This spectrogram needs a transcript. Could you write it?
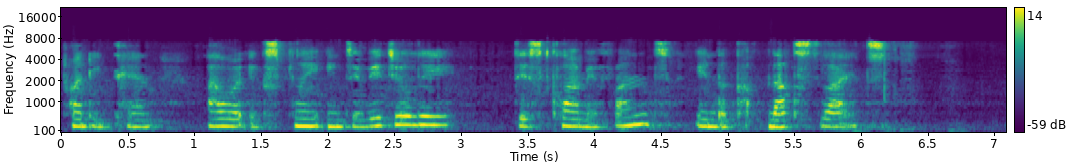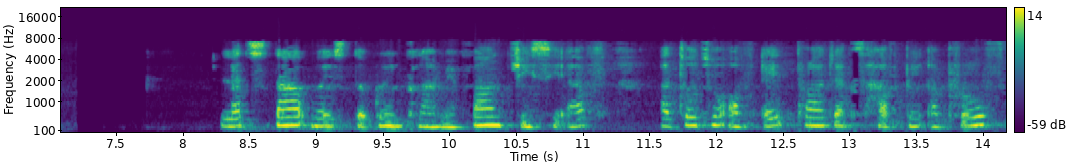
2010. I will explain individually these climate funds in the next slides. Let's start with the Green Climate Fund, GCF. A total of eight projects have been approved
